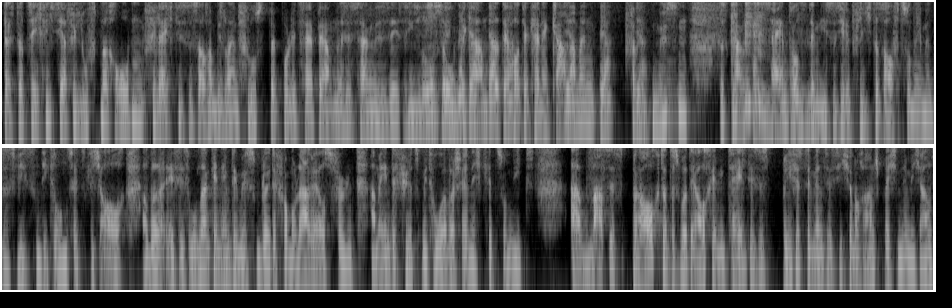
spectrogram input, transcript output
Da ist tatsächlich sehr viel Luft nach oben. Vielleicht ist es auch ein bisschen ein Frust bei Polizeibeamten, dass sie sagen, das ist eh sinnlos, ein Unbekannter, ja, ja, der ja. hat ja keinen Klarnamen verwenden müssen. Das kann schon sein. Trotzdem mhm. ist es ihre Pflicht, das aufzunehmen. Das wissen die grundsätzlich auch. Aber es ist unangenehm, die müssen blöde Formulare ausfüllen. Am Ende führt es mit hoher Wahrscheinlichkeit zu nichts. Äh, was es braucht, und das wurde auch eben Teil dieses Briefes, den werden Sie sicher noch ansprechen, nehme ich an.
